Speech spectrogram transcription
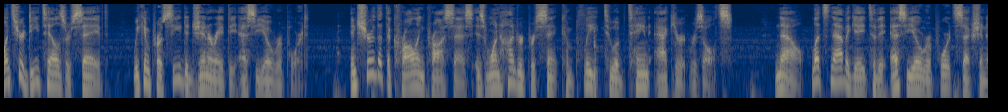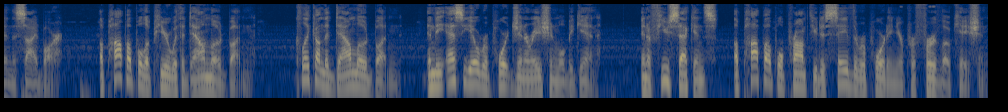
Once your details are saved, we can proceed to generate the SEO report. Ensure that the crawling process is 100% complete to obtain accurate results. Now, let's navigate to the SEO report section in the sidebar. A pop-up will appear with a download button. Click on the download button, and the SEO report generation will begin. In a few seconds, a pop-up will prompt you to save the report in your preferred location.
